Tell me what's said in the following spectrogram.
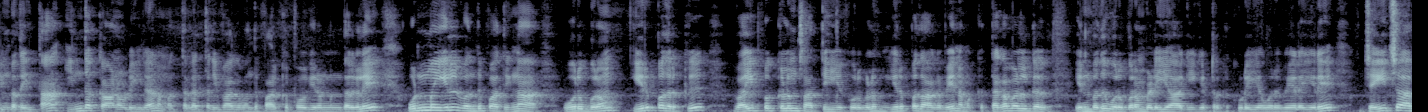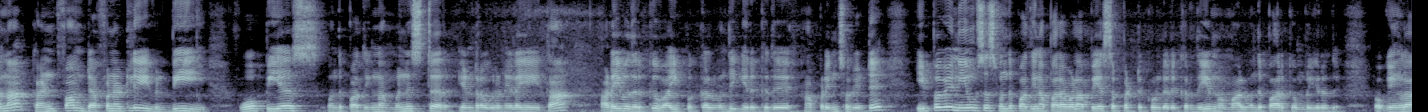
என்பதைத்தான் இந்த காணொளியில் நம்ம தெள்ள தெளிவாக வந்து பார்க்க போகிறோம் நண்பர்களே. உண்மையில் வந்து பார்த்தீங்கன்னா ஒரு புறம் இருப்பதற்கு வாய்ப்புகளும் சாத்தியக்கூறுகளும் இருப்பதாகவே நமக்கு தகவல்கள் என்பது ஒரு புறம் வெளியாகிக்கிட்டு இருக்கக்கூடிய ஒரு வேலையிலே ஜெயிச்சார்னா confirm definitely will be OPS வந்து பார்த்திங்கன்னா மினிஸ்டர் என்ற ஒரு நிலையை தான் அடைவதற்கு வாய்ப்புகள் வந்து இருக்குது அப்படின்னு சொல்லிட்டு இப்போவே நியூஸஸ் வந்து பார்த்திங்கன்னா பரவலாக பேசப்பட்டு கொண்டு இருக்கிறதையும் நம்மால் வந்து பார்க்க முடிகிறது. ஓகேங்களா?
